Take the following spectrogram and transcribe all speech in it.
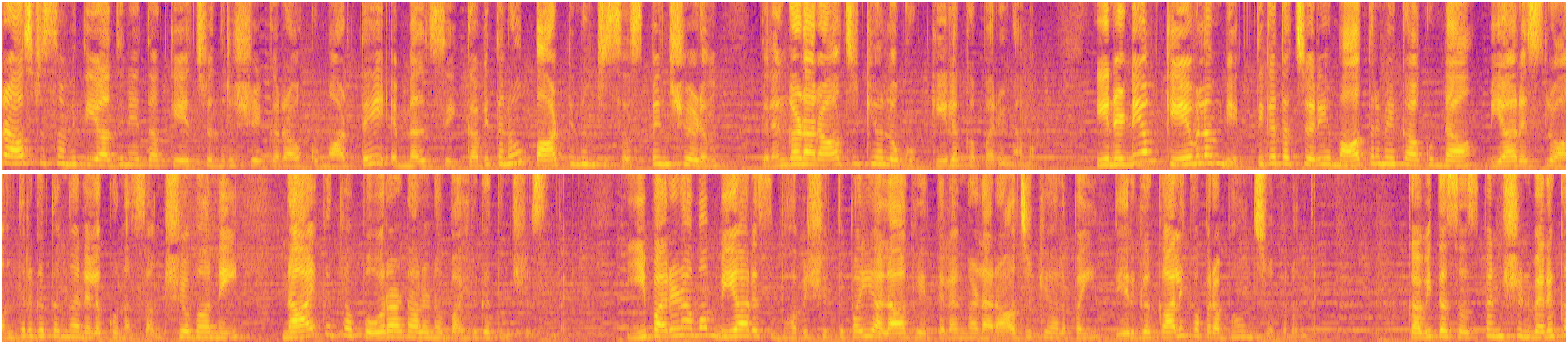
రాష్ట్ర సమితి అధినేత కె. చంద్రశేఖరరావు కుమార్తె ఎమ్మెల్సీ కవితను పార్టీ నుంచి సస్పెండ్ చేయడం తెలంగాణ రాజకీయాల్లో ఒక కీలక పరిణామం. ఈ నిర్ణయం కేవలం వ్యక్తిగత చర్య మాత్రమే కాకుండా బీఆర్ఎస్లో అంతర్గతంగా నెలకొన్న సంక్షోభాన్ని నాయకత్వ పోరాటాలను బహిర్గతం చేసింది. ఈ పరిణామం బీఆర్ఎస్ భవిష్యత్తుపై అలాగే తెలంగాణ రాజకీయాలపై దీర్ఘకాలిక ప్రభావం చూపనుంది. కవిత సస్పెన్షన్ వెనుక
